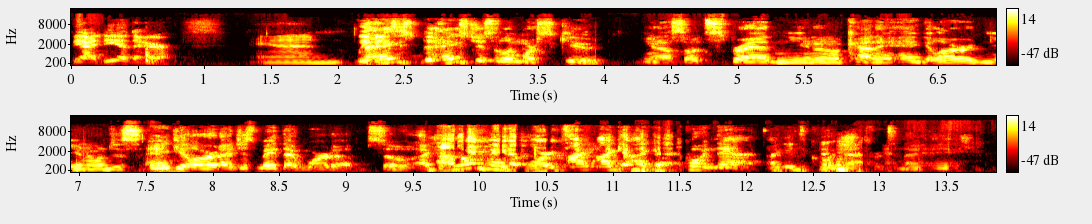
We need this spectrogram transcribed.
the idea there, and we The just, A's, the A's just a little more skewed, you know, so it's spread and you know, kind of angular, and you know, just angular. I just made that word up, so I I get, like made up words. I, I get I get to coin that. I get to coin that for tonight. An-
